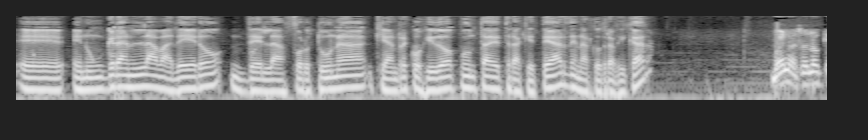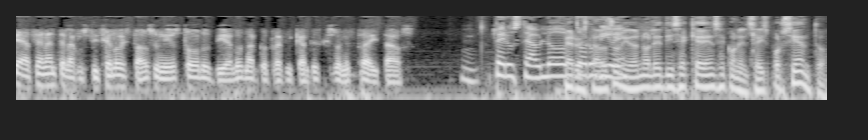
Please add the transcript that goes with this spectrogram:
eh, en un gran lavadero de la fortuna que han recogido a punta de traquetear, de narcotraficar? Bueno, eso es lo que hacen ante la justicia de los Estados Unidos todos los días los narcotraficantes que son extraditados. Pero usted habló, doctor Pero Estados Uribe. Unidos no les dice quédense con el 6%.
